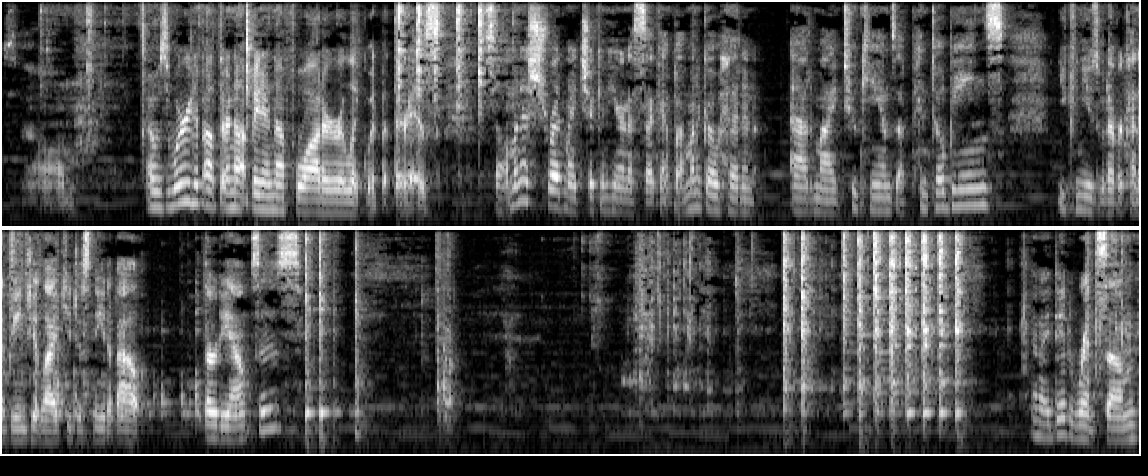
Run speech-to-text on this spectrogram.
So, I was worried about there not being enough water or liquid, but there is. So I'm to shred my chicken here in a second, but I'm to go ahead and add my two cans of pinto beans. You can use whatever kind of beans you like. You just need about 30 ounces. And I did rinse them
